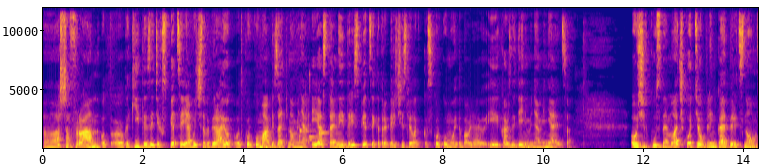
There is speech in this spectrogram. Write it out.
э, шафран, вот э, какие-то из этих специй я обычно выбираю, вот куркума обязательно у меня, и остальные три специи, которые я перечислила, с куркумой добавляю, и каждый день у меня меняется. Очень вкусное молочко, тепленькое перед сном,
